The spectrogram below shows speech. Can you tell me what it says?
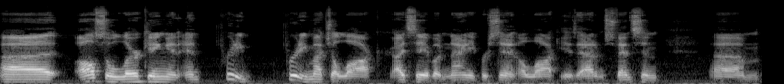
Uh, also lurking and, and pretty pretty much a lock. I'd say about ninety percent a lock is Adam Svensson, um,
